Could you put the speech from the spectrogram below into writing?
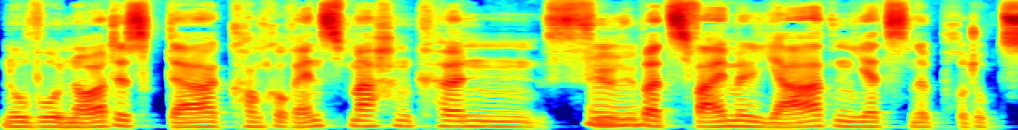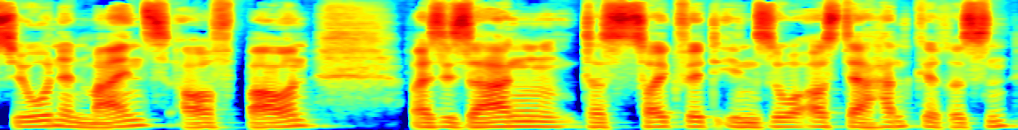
Novo Nordisk da Konkurrenz machen können, für mhm. über zwei Milliarden jetzt eine Produktion in Mainz aufbauen, weil sie sagen, das Zeug wird ihnen so aus der Hand gerissen,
